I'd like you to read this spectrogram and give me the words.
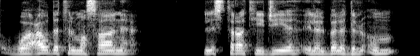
وعودة المصانع الاستراتيجية إلى البلد الأم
